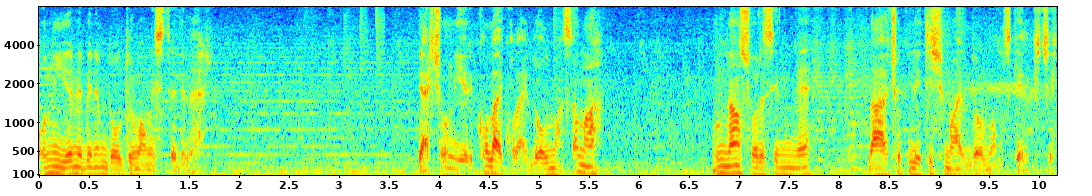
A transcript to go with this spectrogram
Onun yerini benim doldurmamı istediler. Gerçi onun yeri kolay kolay dolmaz ama bundan sonra seninle daha çok iletişim halinde olmamız gerekecek.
